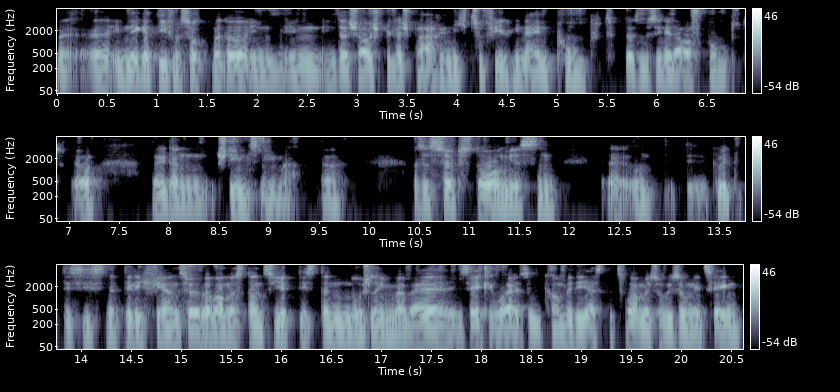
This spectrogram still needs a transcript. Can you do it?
äh, im Negativen sagt man da in, in, in der Schauspielersprache, nicht zu viel hineinpumpt, dass man sie nicht aufpumpt, ja, weil dann stimmt's nicht mehr. Ja. Also selbst da müssen, und gut, das ist natürlich für einen selber, wenn man es dann sieht, ist dann nur schlimmer, weil ist eh klar, also ich kann mir die ersten zwei Mal sowieso nicht sehen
